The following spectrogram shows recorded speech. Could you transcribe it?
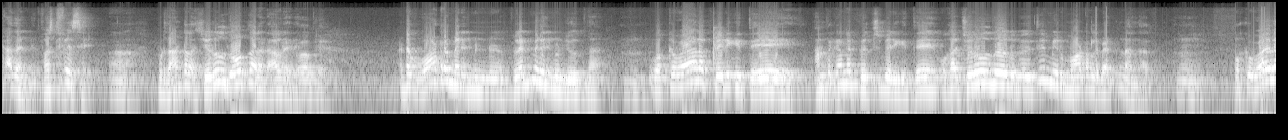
కాదండి ఫస్ట్ ఫేసే ఆ. ఇప్పుడు దాంట్లో చెరువులు దూకుతున్నారండి ఆల్రెడీ. ఓకే. అంటే వాటర్ మేనేజ్మెంట్ ఫ్లడ్ మేనేజ్మెంట్ చూస్తున్నా ఒకవేళ పెరిగితే అంతకన్నా పెచ్చు పెరిగితే ఒక చెరువుల దోలు పెరిగితే మీరు మోటార్లు పెట్టండి అన్నారు. ఒకవేళ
